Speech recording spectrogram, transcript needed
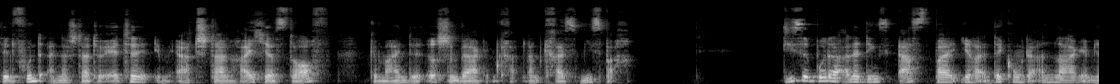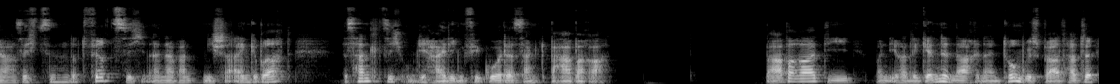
den Fund einer Statuette im Erdstall Reichersdorf, Gemeinde Irschenberg im Landkreis Miesbach. Diese wurde allerdings erst bei ihrer Entdeckung der Anlage im Jahre 1640 in einer Wandnische eingebracht. Es handelt sich um die Heiligenfigur der Sankt Barbara. Barbara, die man ihrer Legende nach in einen Turm gesperrt hatte,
